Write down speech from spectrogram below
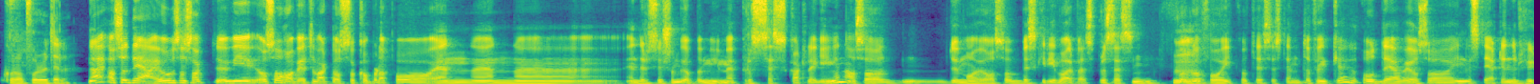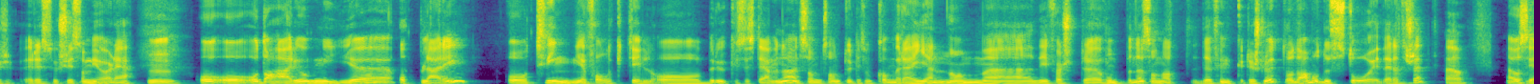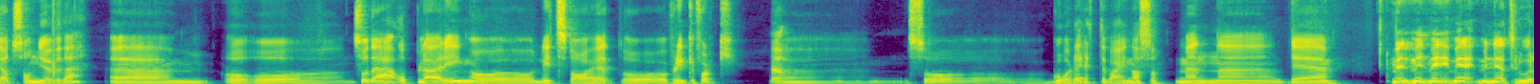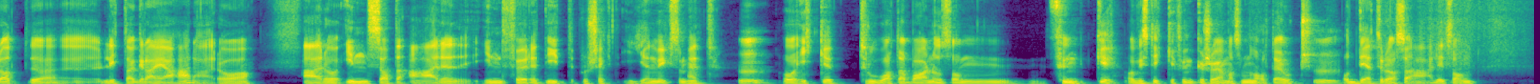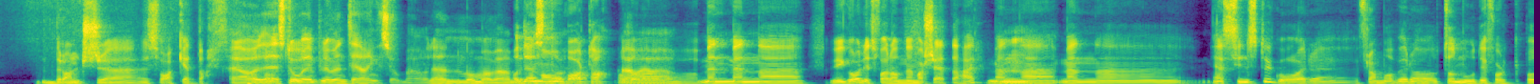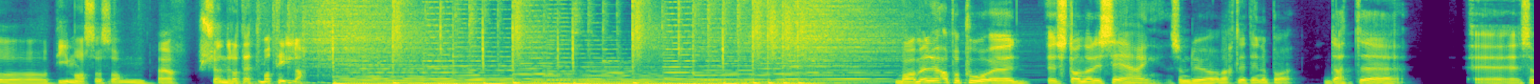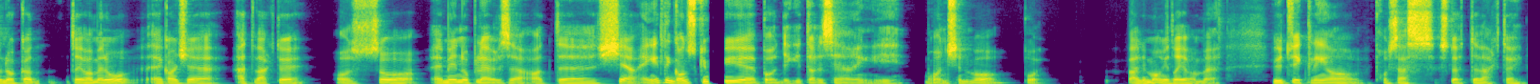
hvordan får du det til? Nei, altså det er jo som sagt Og så har vi etter hvert også kobla på en, en, eh, en ressurs som jobber mye med prosesskartleggingen. Altså Du må jo også beskrive arbeidsprosessen for Mm. å få IKT-systemet til å funke. Og det har vi også investert i en ressurs, ressurs som gjør det. Og, og, og da er det jo mye opplæring å tvinge folk til å bruke systemene, sånn, sånn at du liksom kommer deg gjennom eh, de første humpene, sånn at det funker til slutt. Og da må du stå i det, rett og slett Ja. og si at sånn gjør vi det. Um, og, og, så det er opplæring og litt stahet og flinke folk. Ja. Uh, så går det rette veien, altså. Men uh, det men, men, men, men, men jeg tror at eh, litt av greia her er å, er å innse at det er å innføre et IT-prosjekt i en virksomhet Mm. og ikke tro at det er bare noe som funker. Og hvis det ikke funker, så gjør man som man alltid har gjort. Mm. Og det tror jeg også er litt sånn bransjesvakhet, da. Ja, det er stor implementeringsjobb her, og den må man være Og den må man bare ta. Ja, da, ja, Men, men uh, vi går litt foran med machete her. Men, Mm. uh, men uh, jeg syns det går uh, framover, og tålmodige folk på teamet også som Ja. skjønner at dette må til, da. Bra, men apropos standardisering, som du har vært litt inne på. Dette som dere driver med nå, er kanskje ett verktøy, og så er min opplevelse at det skjer egentlig ganske mye på digitalisering i bransjen vår. På, veldig mange driver med utvikling av prosessstøtteverktøy,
